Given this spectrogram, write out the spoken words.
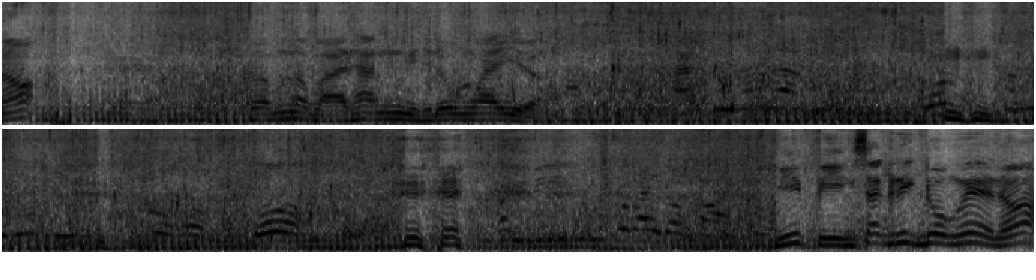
เนาะเพราะมันระบายทันมีลงไว้อยู่หรอกมีปีงสักริกดงเลยเนาะ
